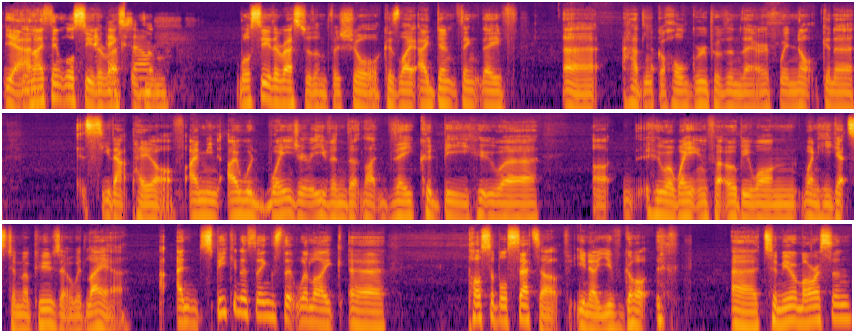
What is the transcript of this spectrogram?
Yeah, and I think we'll see I the think rest of them. We'll see the rest of them for sure, because like I don't think they've uh, had like a whole group of them there. If we're not gonna see that pay off, I mean, I would wager even that like they could be who uh, uh, who are waiting for Obi Wan when he gets to Mapuzo with Leia. And speaking of things that were like uh, possible setup, you know, you've got uh, Temuera Morrison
